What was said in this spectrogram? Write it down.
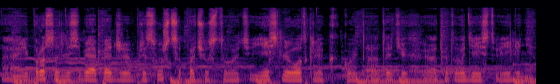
Э, и просто для себя, опять же, прислушаться, почувствовать, есть ли отклик какой-то от, этих, от этого действия или нет.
